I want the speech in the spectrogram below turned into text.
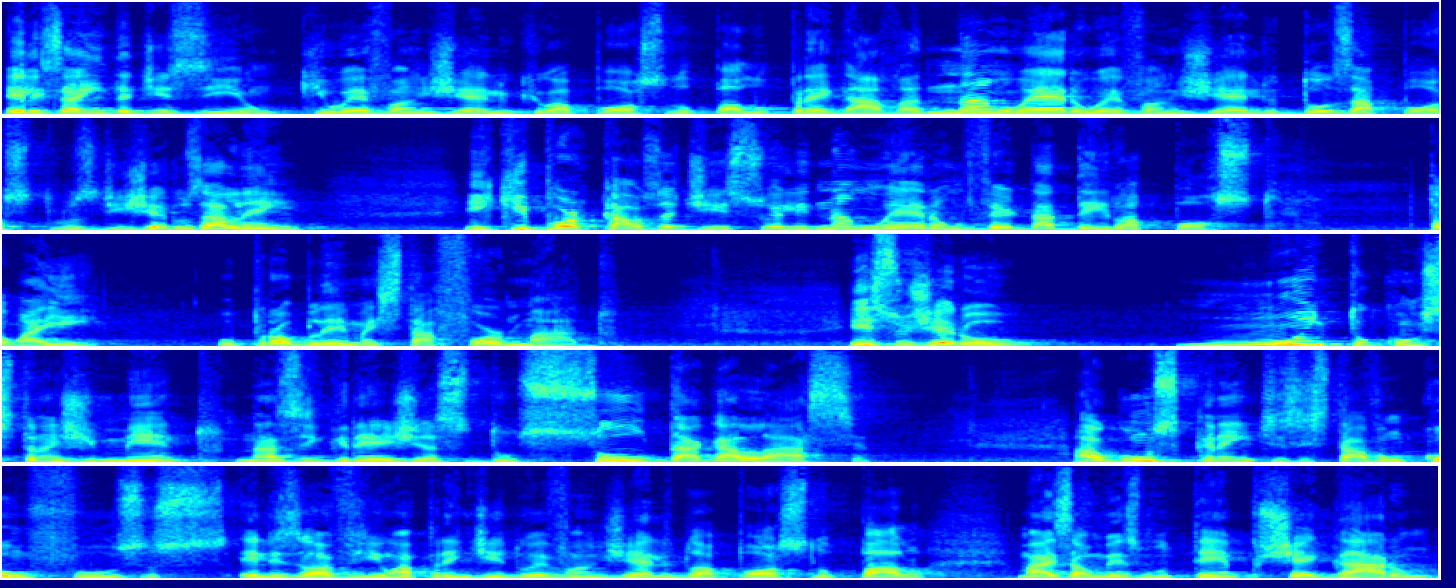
Eles ainda diziam que o evangelho que o apóstolo Paulo pregava não era o evangelho dos apóstolos de Jerusalém e que por causa disso ele não era um verdadeiro apóstolo. Então aí o problema está formado. Isso gerou muito constrangimento nas igrejas do sul da Galácia. Alguns crentes estavam confusos, eles haviam aprendido o evangelho do apóstolo Paulo, mas ao mesmo tempo chegaram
